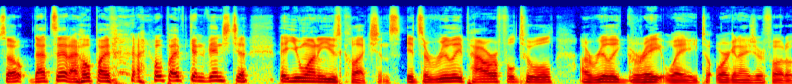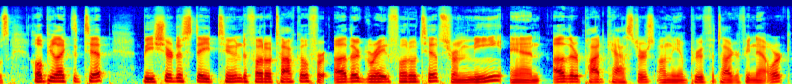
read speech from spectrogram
So that's it. I hope I've I hope I've convinced you that you want to use collections. It's a really powerful tool, a really great way to organize your photos. Hope you like the tip. Be sure to stay tuned to Photo Taco for other great photo tips from me and other podcasters on the Improve Photography Network.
